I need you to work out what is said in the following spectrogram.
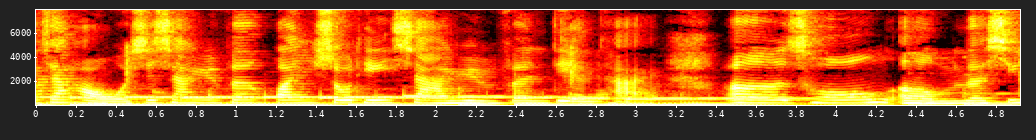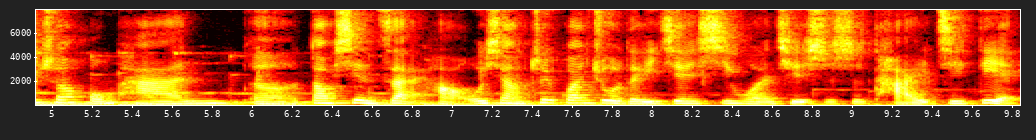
家好，我是夏韵芬，欢迎收听夏韵芬电台。呃，从呃我们的新春红盘呃到现在哈，我想最关注的一件新闻其实是台积电。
